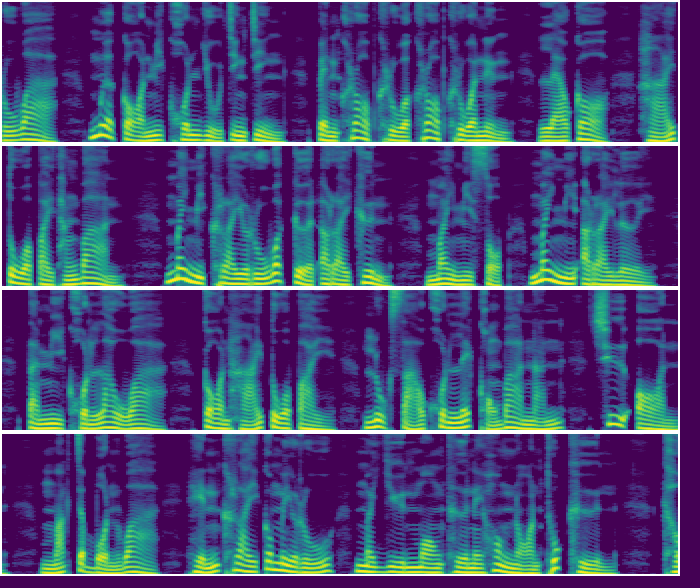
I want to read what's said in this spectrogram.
รู้ว่า เมื่อก่อนมีคนอยู่จริงๆ เป็นครอบครัวครอบครัวหนึ่ง แล้วก็หายตัวไปทั้งบ้าน ไม่มีใครรู้ว่าเกิดอะไรขึ้น ไม่มีศพ ไม่มีอะไรเลย แต่มีคนเล่าว่า ก่อนหายตัวไป ลูกสาวคนเล็กของบ้านนั้น ชื่ออ่อน มักจะบ่นว่า เห็นใครก็ไม่รู้ มายืนมองเธอในห้องนอนทุกคืน เขา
